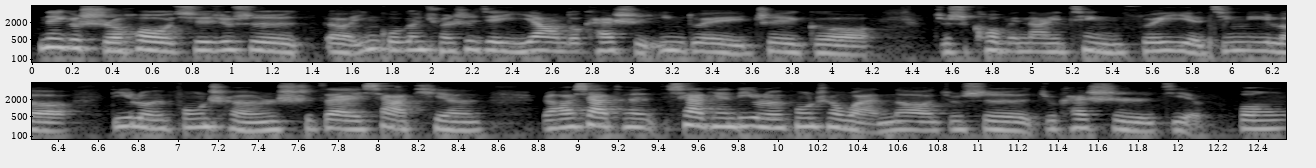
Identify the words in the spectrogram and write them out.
那个时候，其实就是呃，英国跟全世界一样都开始应对这个就是 COVID-19，所以也经历了第一轮封城是在夏天。然后夏天夏天第一轮封城完呢，就是就开始解封，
